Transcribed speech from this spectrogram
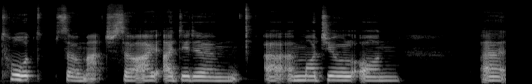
taught so much. So I I did um, a, a module on uh,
